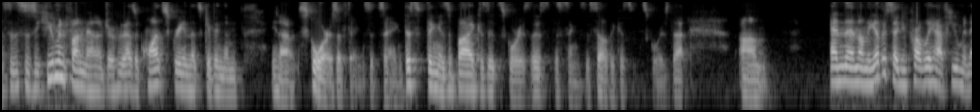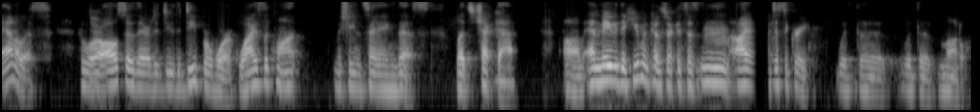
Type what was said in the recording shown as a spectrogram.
so this is a human fund manager who has a quant screen that's giving them, you know, scores of things. It's saying this thing is a buy because it scores this, this thing's a sell because it scores that. Um, and then on the other side, you probably have human analysts who are also there to do the deeper work. Why is the quant machine saying this? Let's check that. Um, and maybe the human comes back and says, mm, "I disagree with the with the model."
